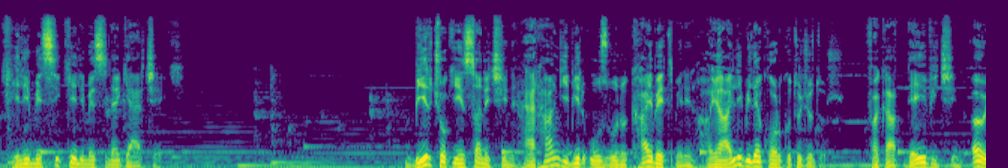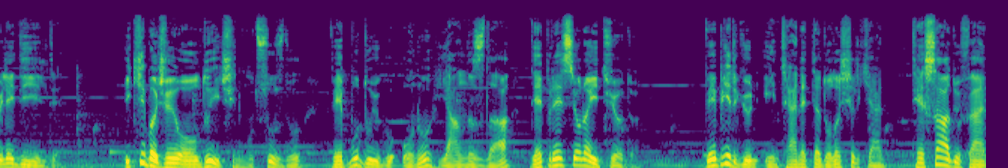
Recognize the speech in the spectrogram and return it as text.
kelimesi kelimesine gerçek. Birçok insan için herhangi bir uzvunu kaybetmenin hayali bile korkutucudur. Fakat Dave için öyle değildi. İki bacağı olduğu için mutsuzdu ve bu duygu onu yalnızlığa, depresyona itiyordu. Ve bir gün internette dolaşırken tesadüfen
